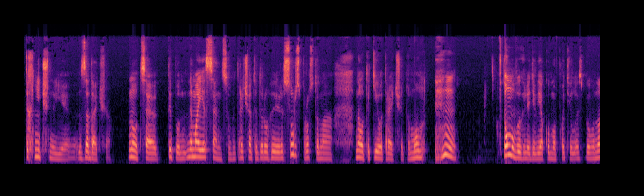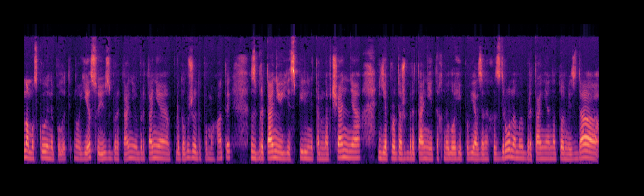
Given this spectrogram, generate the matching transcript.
технічної задачі. Ну, це, типу, немає сенсу витрачати дорогий ресурс просто на, на отакі от речі. Тому в тому вигляді, в якому б хотілося б, воно на Москву і не полетить. Ну, є союз з Британією. Британія продовжує допомагати. З Британією є спільні там навчання, є продаж Британії технологій пов'язаних із дронами. Британія натомість да, е,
